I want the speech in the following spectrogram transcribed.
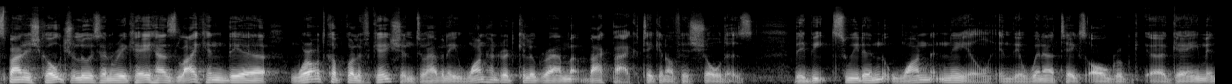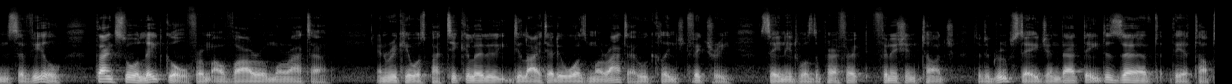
Spanish coach Luis Enrique has likened their World Cup qualification to having a 100 kilogram backpack taken off his shoulders. They beat Sweden 1-0 in their winner-takes-all group uh, game in Seville thanks to a late goal from Alvaro Morata. Enrique was particularly delighted it was Morata who clinched victory, saying it was the perfect finishing touch to the group stage and that they deserved their top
